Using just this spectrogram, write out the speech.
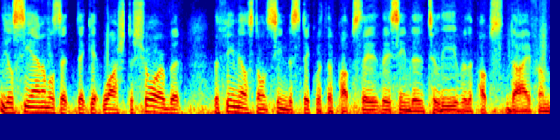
you'll see animals that, that get washed ashore, but the females don't seem to stick with the pups. They, they seem to, to leave or the pups die from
